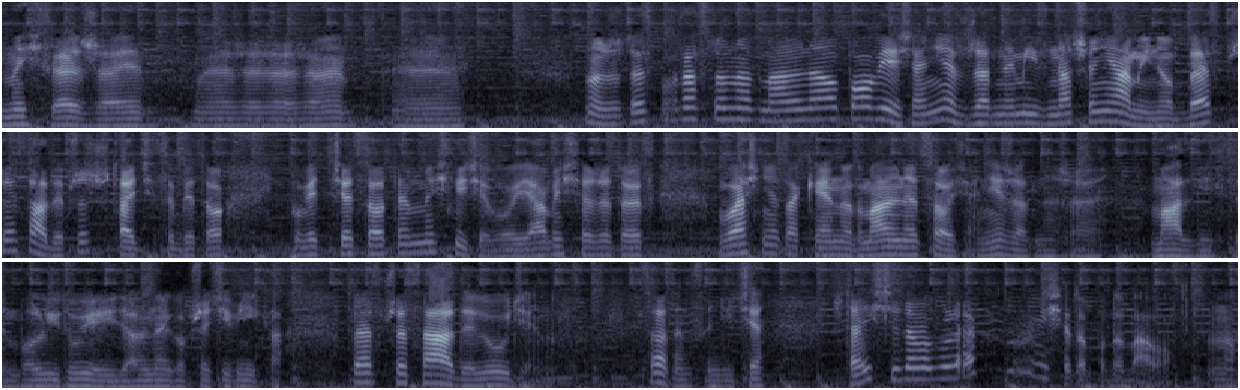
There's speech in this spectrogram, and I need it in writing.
myślę, że, że, że, że yy, no, że to jest po prostu normalna opowieść, a nie z żadnymi znaczeniami, no bez przesady. Przeczytajcie sobie to powiedzcie, co o tym myślicie, bo ja myślę, że to jest właśnie takie normalne coś, a nie żadne, że Marlin symbolizuje idealnego przeciwnika. Bez przesady, ludzie. No. Co o tym sądzicie? Czytaliście to w ogóle? Mi się to podobało. No.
